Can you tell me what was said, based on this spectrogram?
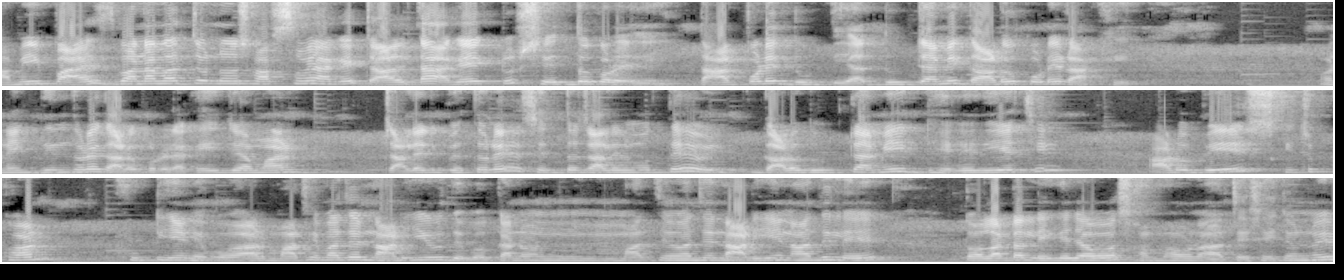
আমি পায়েস বানাবার জন্য সবসময় আগে চালটা আগে একটু সেদ্ধ করে নিই, তারপরে দুধ দিই, আর দুধটা আমি গাঢ় করে রাখি। অনেক দিন ধরে গাঢ় করে রাখি। এই যে আমার চালের ভেতরে, সেদ্ধ চালের মধ্যে ওই গাঢ় দুধটা আমি ঢেলে দিয়েছি আরও বেশ কিছুক্ষণ ফুটিয়ে নেব, আর মাঝে মাঝে নাড়িয়েও দেবো, কারণ মাঝে মাঝে নাড়িয়ে না দিলে তলাটা লেগে যাওয়ার সম্ভাবনা আছে। সেই জন্যই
